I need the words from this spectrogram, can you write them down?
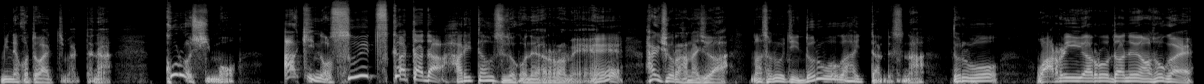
みんな断っちまったな。殺しも、秋の末つ方だ張り倒すぞこの野郎めはいしょる話はまあそのうちに泥棒が入ったんですな泥棒悪い野郎だねあそうかい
